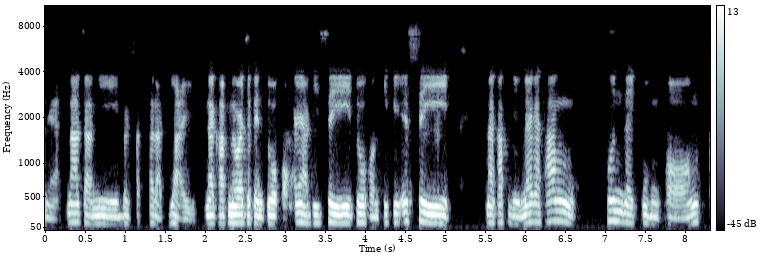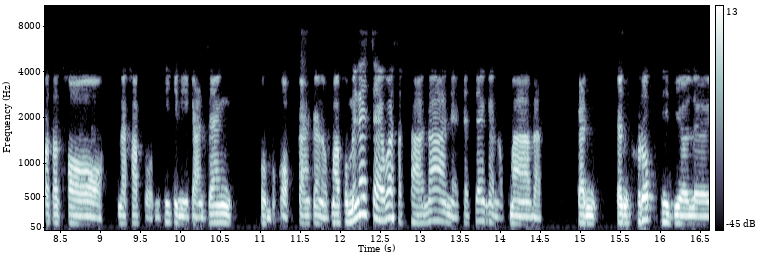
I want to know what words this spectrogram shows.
เนี่ยน่าจะมีบริษัทขนาดใหญ่นะครับไม่ว่าจะเป็นตัวของ IRPC ตัวของ TPSC นะครับหรือแม้กระทั่งหุ้นในกลุ่มของปตทนะครับ ผมที่จะมีการแจ้งผลประกอบการกันออกมา ผมไม่แน่ใจว่าสัปดาห์หน้าเนี่ยจะแจ้งกันออกมาแบบกันกันครบทีเดียวเลย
